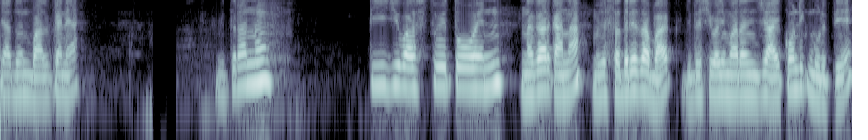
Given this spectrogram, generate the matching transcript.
या दोन बाल्कन्या. मित्रांनो ती जी वास्तू आहे तो आहे नगारखाना म्हणजे सदरेचा भाग जिथे शिवाजी महाराजांची आयकॉनिक मूर्ती आहे.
